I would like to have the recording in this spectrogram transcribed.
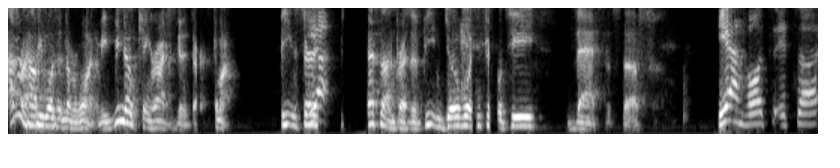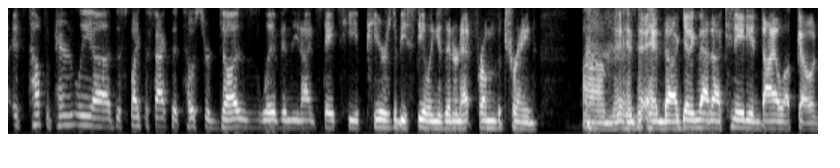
I don't know how he wasn't number one. I mean we know King Raj is good at darts. Come on, beating Sir, yeah. that's not impressive. Beating Doughboy and Triple T, that's the stuff. Yeah, well, it's it's uh, it's tough. Apparently, uh, despite the fact that Toaster does live in the United States, he appears to be stealing his internet from the train, um, and and uh, getting that uh, Canadian dial-up going.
